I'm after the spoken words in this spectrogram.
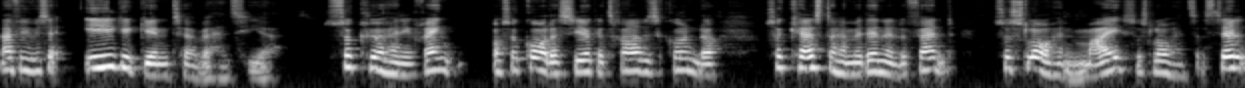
Nej, for hvis jeg ikke gentager, hvad han siger, så kører han i ring, og så går der cirka 30 sekunder, så kaster han med den elefant, så slår han mig, så slår han sig selv,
